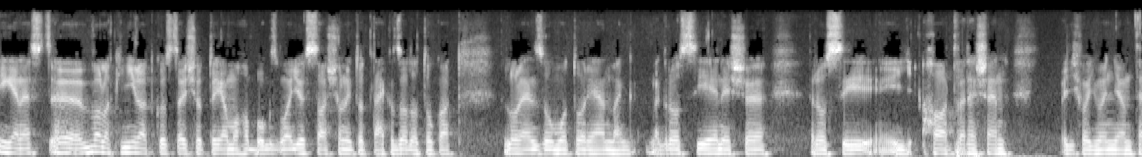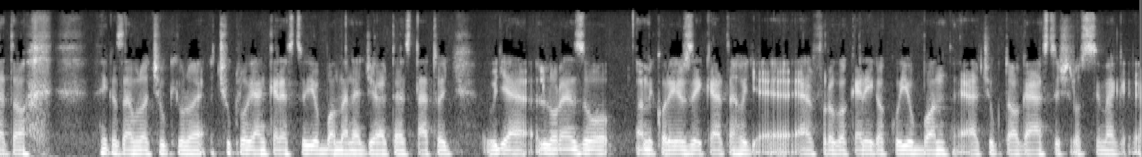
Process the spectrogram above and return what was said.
Igen, ezt ö, valaki nyilatkozta is ott a Yamaha boxban, hogy összehasonlították az adatokat Lorenzo motorján, meg, meg Rossién, és ö, Rossi így hardveresen, vagy hogy mondjam, tehát a, igazából a csukló, csuklóján keresztül jobban menedzselte ezt, tehát hogy ugye Lorenzo amikor érzékelte, hogy elforog a kerék, akkor jobban elcsukta a gázt, és Rossi meg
